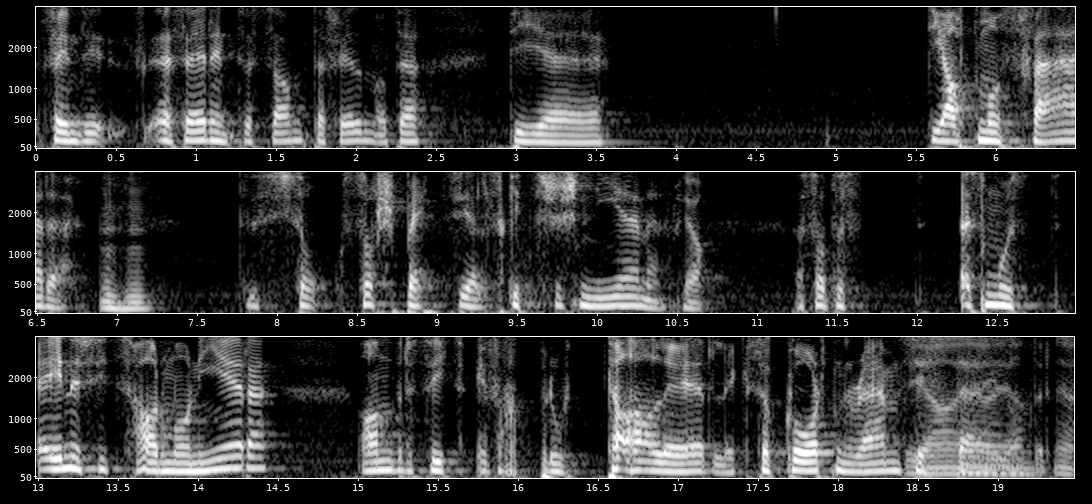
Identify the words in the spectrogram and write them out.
finde ich einen sehr interessanten Film. Und der, die, äh, die Atmosphäre, Mhm. Das ist so, so speziell, das gibt es schon nie. Ja. Also das, es muss einerseits harmonieren, andererseits einfach brutal ehrlich, so Gordon Ramsay-Style, ja, oder? ja.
